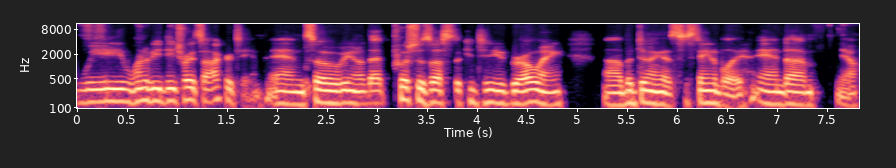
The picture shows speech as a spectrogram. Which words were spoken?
we want to be Detroit soccer team. And so, you know, that pushes us to continue growing, uh, but doing it sustainably. And, um, you know,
